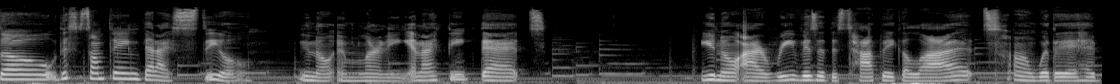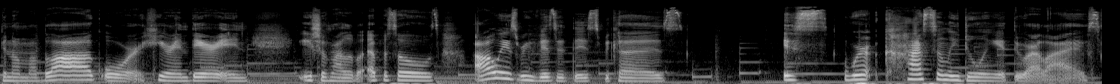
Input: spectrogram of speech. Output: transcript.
So, this is something that I still you know, am learning. And I think that, you know, I revisit this topic a lot, um, whether it had been on my blog or here and there in each of my little episodes. I always revisit this because it's we're constantly doing it through our lives.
